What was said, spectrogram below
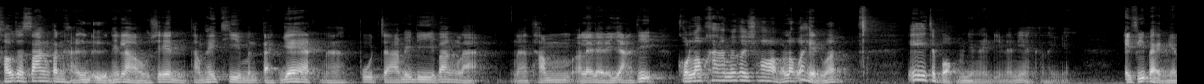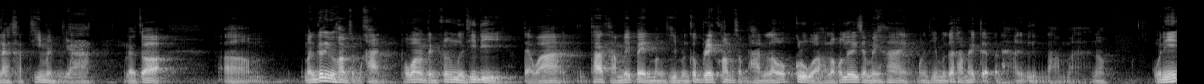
เขาจะสร้างปัญหาอื่นๆให้เรา เช่นทำให้ทีมมันแตกแยกนะพูดจาไม่ดีบ้างละนะทำอะไรหลายๆอย่างที่คนรอบข้างไม่ค่อยชอบแล้วเราก็เห็นว่า เอ๊จะบอกมันยังไงดีนะเนี่ยอะไรเงี้ย อ่า feedback นี่แหละครับที่มันยากแล้วก็มันก็มีความสำคัญ เพราะว่ามันเป็นเครื่องมือที่ดี แต่ว่าถ้าทำไม่เป็นบางทีมันก็เบรกความสัมพันธ์เราก็กลัวเราก็เลยจะไม่ให้ บางทีมันก็ทำให้เกิดปัญหาอื่นตามมาเนาะวันนี้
